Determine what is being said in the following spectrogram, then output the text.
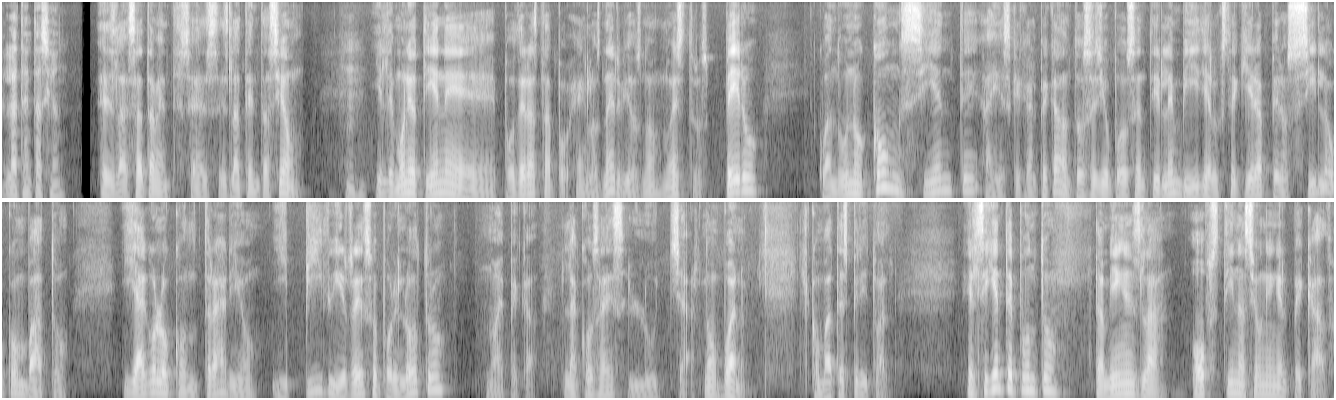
La tentación. Es la, exactamente, o sea, es, es la tentación. Y el demonio tiene poder hasta en los nervios, ¿no? Nuestros. Pero cuando uno consiente, ahí es que cae el pecado. Entonces yo puedo sentir la envidia, lo que usted quiera, pero si lo combato y hago lo contrario y pido y rezo por el otro, no hay pecado. La cosa es luchar, ¿no? Bueno, el combate espiritual. El siguiente punto también es la obstinación en el pecado.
